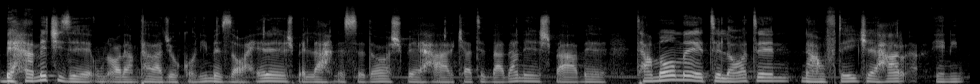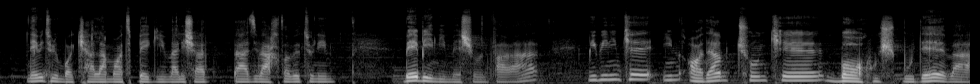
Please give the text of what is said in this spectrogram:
به همه چیز اون آدم توجه کنیم به ظاهرش به لحن صداش به حرکت بدنش و به تمام اطلاعات نهفته ای که هر یعنی نمی‌تونیم با کلمات بگیم ولی شاید بعضی وقتا بتونیم ببینیمشون فقط می‌بینیم که این آدم چون که باهوش بوده و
